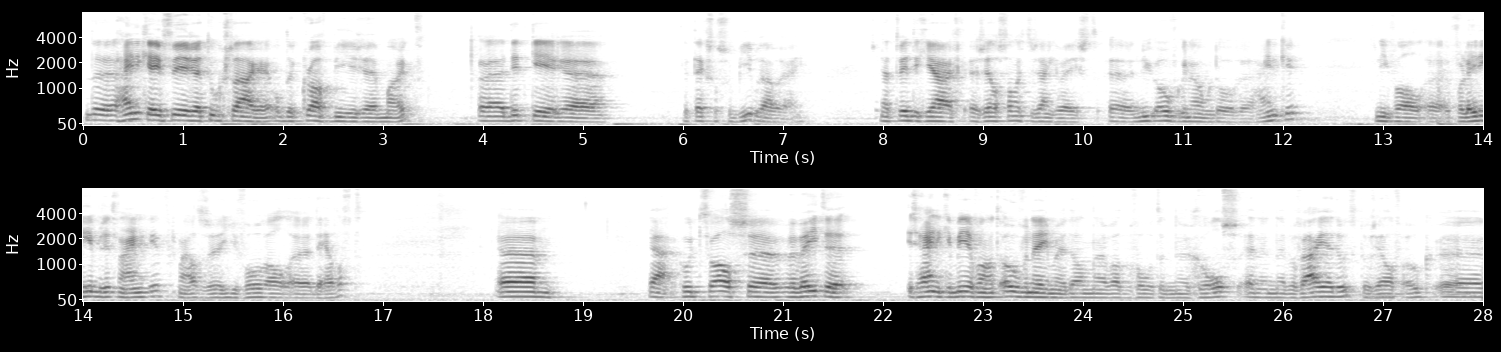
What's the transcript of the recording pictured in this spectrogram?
de Heineken heeft weer eh, toegeslagen op de craft biermarkt. Eh, dit keer eh, de Texelse bierbrouwerij. Dus na 20 jaar eh, zelfstandig te zijn geweest, eh, nu overgenomen door eh, Heineken. Of in ieder geval eh, volledig in bezit van Heineken. Volgens mij hadden ze hiervoor al eh, de helft. Ehm, ja, goed, zoals eh, we weten is Heineken meer van het overnemen dan eh, wat bijvoorbeeld een eh, Grols en een eh, Bavaria doet. Door zelf ook eh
